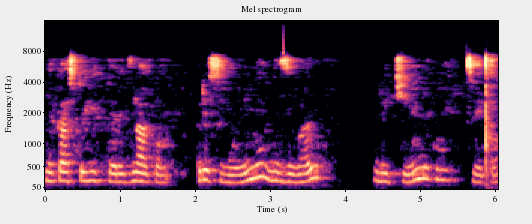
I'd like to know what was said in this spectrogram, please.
яка стоїть перед знаком присвоєння, називають лічильником цикла.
